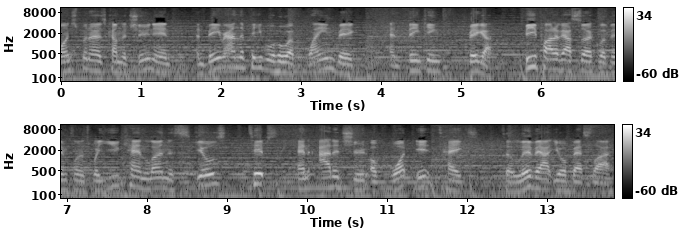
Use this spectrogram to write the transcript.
entrepreneurs come to tune in and be around the people who are playing big and thinking bigger. Be part of our circle of influence where you can learn the skills, tips, and attitude of what it takes to live out your best life.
